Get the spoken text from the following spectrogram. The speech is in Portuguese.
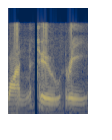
One, two, three.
